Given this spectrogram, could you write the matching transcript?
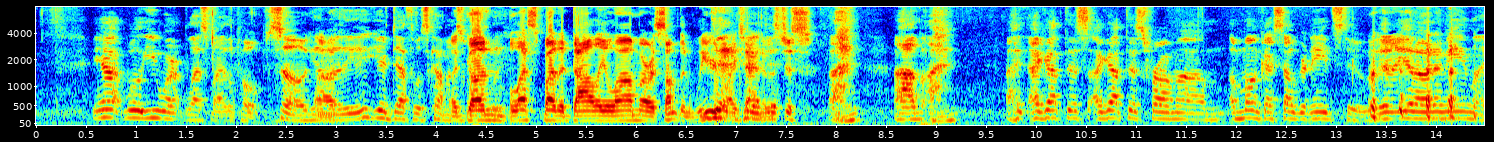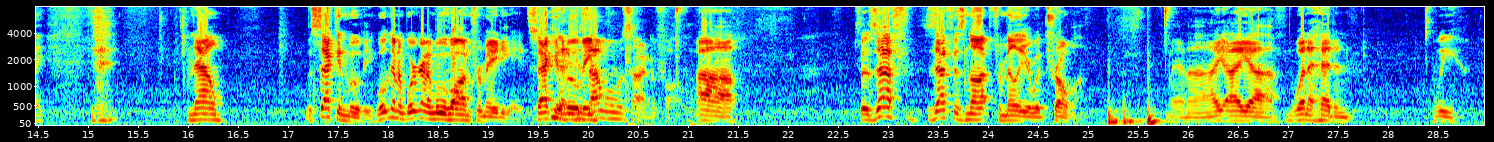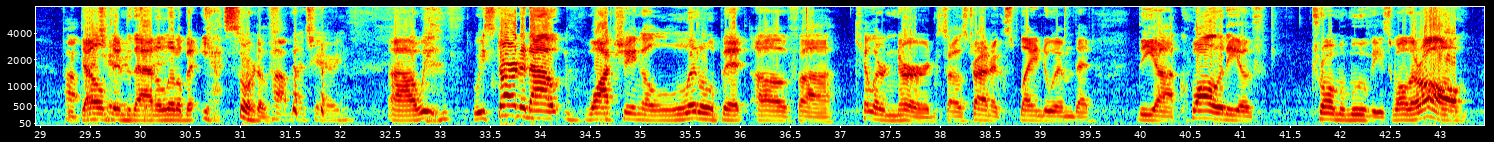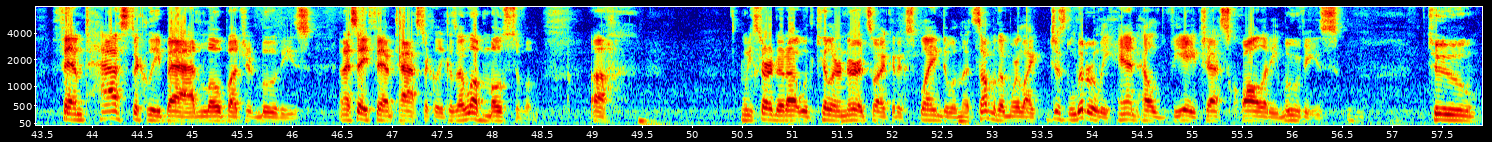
Yeah, well, you weren't blessed by the Pope, so you know, Uh, y- your death was coming. A swiftly. gun blessed by the Dalai Lama or something weird Yeah, like that. yeah, It was just um, I, I got this. I got this from um, a monk I sell grenades to. You, you know what I mean? Like, now the second movie. We're gonna we're gonna move on from '88. Second yeah, movie. that one was hard to follow. Uh, so Zeph Zeph is not familiar with Troma, and I, I uh, went ahead and we Pop we delved into that today. a little bit. Yeah, sort of. Pop my cherry. Uh, we we started out watching a little bit of uh, Killer Nerd, so I was trying to explain to him that the uh, quality of Troma movies, while they're all fantastically bad, low budget movies, and I say fantastically because I love most of them. Uh, we started out with Killer Nerd, so I could explain to him that some of them were like just literally handheld VHS quality movies. To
